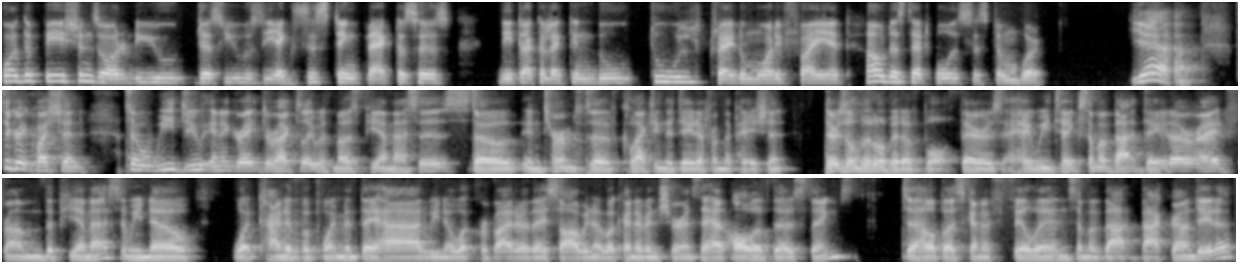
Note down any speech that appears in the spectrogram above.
for the patients, or do you just use the existing practices, data collecting do, tool, try to modify it? How does that whole system work? Yeah, it's a great question. So we do integrate directly with most PMSs. So in terms of collecting the data from the patient, there's a little bit of both. There's, hey, we take some of that data right from the PMS and we know what kind of appointment they had, we know what provider they saw, we know what kind of insurance they had, all of those things to help us kind of fill in some of that background data.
